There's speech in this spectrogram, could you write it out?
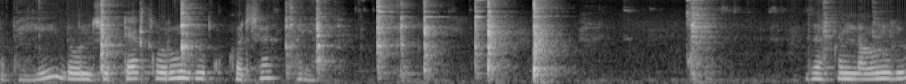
आता ही दोन शिट्ट्या करून घेऊ कुकरच्या. चला. झाकण लावून घेऊ.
